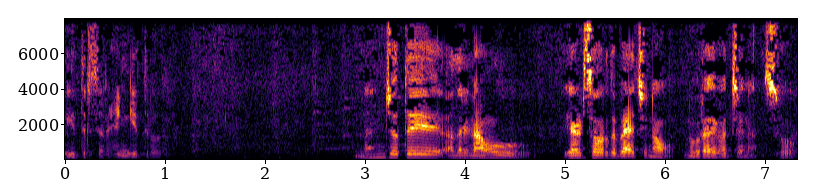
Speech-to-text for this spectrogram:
ಇದ್ರಿ ಸರ್? ಹೆಂಗಿದ್ರು? ನನ್ನ ಜೊತೆ, ಅಂದ್ರೆ ನಾವು ಎರಡ್ ಸಾವಿರದ ಬ್ಯಾಚ್ ನಾವು ನೂರ ಐವತ್ತು ಜನ. ಸೊ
